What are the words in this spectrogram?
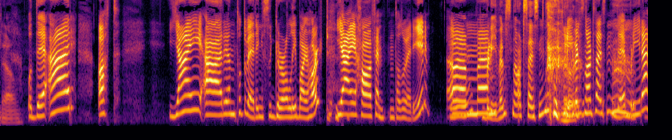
Ja. Og det er at jeg er en tatoveringsgirlie by heart. Jeg har 15 tatoveringer. Um, Blir vel snart 16. blir vel snart 16. Det blir det.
